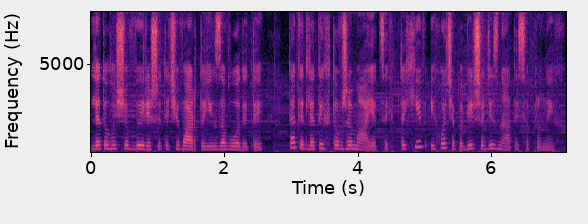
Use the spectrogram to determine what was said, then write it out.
для того, щоб вирішити, чи варто їх заводити, так і для тих, хто вже має цих птахів і хоче побільше дізнатися про них.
